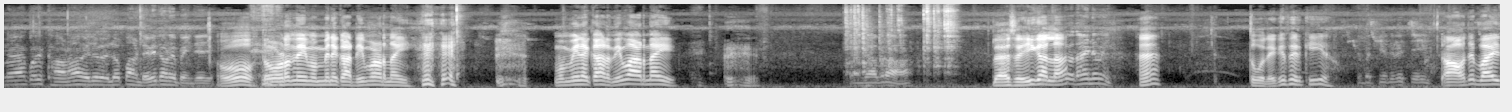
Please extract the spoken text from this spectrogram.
ਮੈਂ ਕੋਈ ਖਾਣਾ ਹੋਵੇ ਤੇ ਵੇਲੋ ਭਾਂਡੇ ਵੀ ਧੋਣੇ ਪੈਂਦੇ ਜੇ। ਓ ਤੋੜਨ ਨਹੀਂ ਮੰਮੀ ਨੇ ਘਰ ਨਹੀਂ ਮਾਰਨਾ ਹੀ ਮੰਮੀ ਨੇ ਘਰ ਨਹੀਂ ਮਾਰਨਾ ਹੀ ਚੰਗਾ ਭਰਾ। ਲੈ ਸਹੀ ਗੱਲ ਆ। ਪਤਾ ਵੀ। ਹੈ? ਧੋ ਦੇ ਕੇ ਫਿਰ ਕੀ ਆ? ਤੇ ਬੱਚੇ ਦੇ ਵਿੱਚ ਹੀ ਆਹੋ ਤੇ ਬਾਈ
